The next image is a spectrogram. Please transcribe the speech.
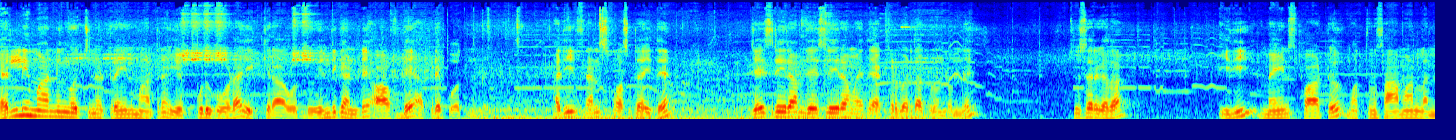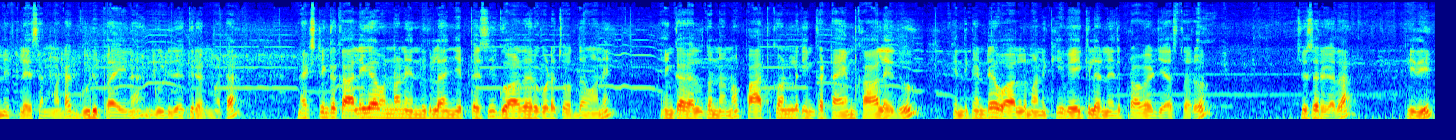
ఎర్లీ మార్నింగ్ వచ్చిన ట్రైన్ మాత్రం ఎప్పుడు కూడా ఎక్కి రావద్దు. ఎందుకంటే హాఫ్ డే అక్కడే పోతుంది. అది ఫ్రెండ్స్ ఫస్ట్ అయితే. జై శ్రీరామ్ జై శ్రీరామ్ అయితే ఎక్కడ పడితే అక్కడ ఉంటుంది. చూసారు కదా? ఇది మెయిన్ స్పాట్. మొత్తం సామాన్లు అమ్మే ప్లేస్ అనమాట గుడి పైన గుడి దగ్గర అనమాట నెక్స్ట్ ఇంకా ఖాళీగా ఉన్నాను ఎందుకులే అని చెప్పేసి గోదావరి కూడా చూద్దామని ఇంకా వెళ్తున్నాను. పాపికొండలకు ఇంకా టైం కాలేదు. ఎందుకంటే వాళ్ళు మనకి వెహికల్ అనేది ప్రొవైడ్ చేస్తారు. చూసారు కదా? ఇది.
